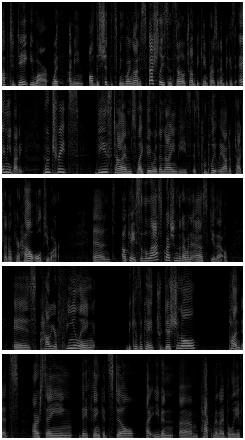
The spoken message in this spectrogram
up to date you are with I mean all the shit that's been going on, especially since Donald Trump became president because anybody who treats these times like they were the 90s is completely out of touch. I don't care how old you are. And okay, so the last question that I want to ask you though is how you're feeling because okay, traditional pundits are saying they think it's still uh, even um, Pakman, I believe,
